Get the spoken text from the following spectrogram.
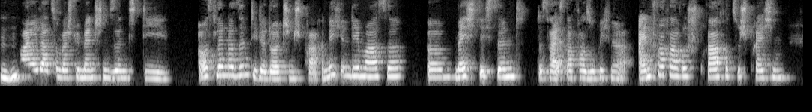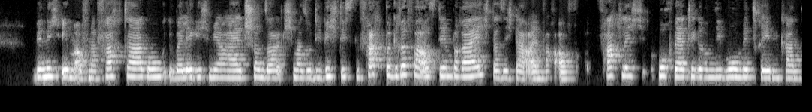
Mhm. weil da zum Beispiel Menschen sind, die Ausländer sind, die der deutschen Sprache nicht in dem Maße äh, mächtig sind. Das heißt, da versuche ich eine einfachere Sprache zu sprechen. Bin ich eben auf einer Fachtagung, überlege ich mir halt schon, sage ich mal, so die wichtigsten Fachbegriffe aus dem Bereich, dass ich da einfach auf fachlich hochwertigerem Niveau mitreden kann.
